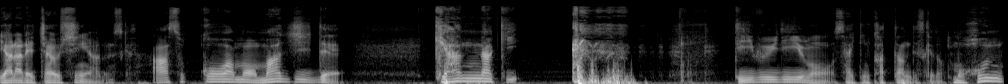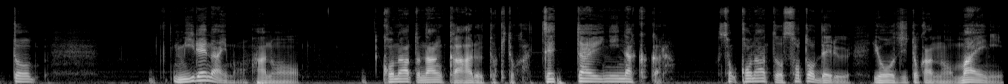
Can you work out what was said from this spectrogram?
やられちゃうシーンあるんですけど。あそこはもうマジでギャン泣き。DVD も最近買ったんですけどもうほんと見れないもん。あのこのあと何かある時とか絶対に泣くから。そこのあと外出る用事とかの前に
